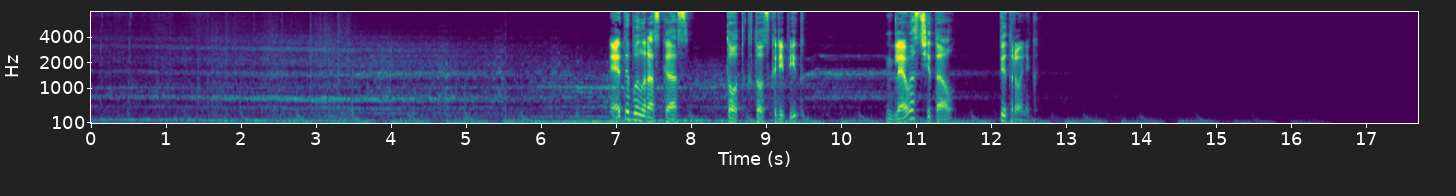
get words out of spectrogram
Это был рассказ «Тот, кто скрипит». Для вас читал Петроник.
